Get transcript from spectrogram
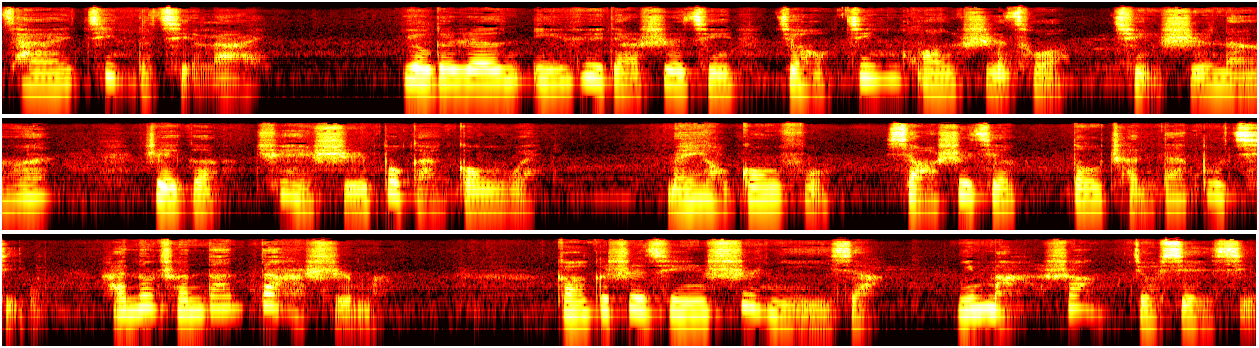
才静得起来。有的人一遇点事情就惊慌失措、寝食难安，这个确实不敢恭维。没有功夫。小事情都承担不起，还能承担大事吗？搞个事情试你一下，你马上就现形。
